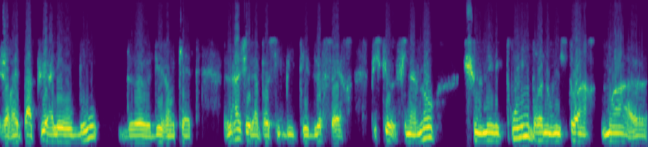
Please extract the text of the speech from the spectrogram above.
J'aurais pas pu aller au bout de, des enquêtes. Là, j'ai la possibilité de le faire, puisque finalement, je suis un électron libre dans l'histoire. Moi, euh,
